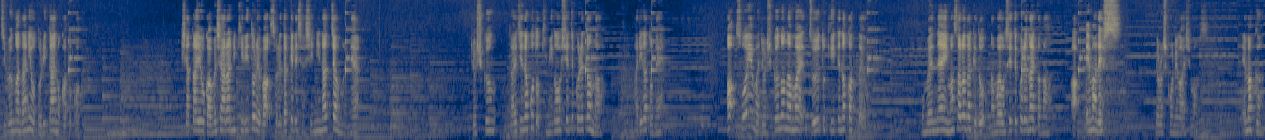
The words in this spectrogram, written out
自分が何を撮りたいのかとか。被写体をがむしゃらに切り取ればそれだけで写真になっちゃうのにね。女子くん大事なこと君が教えてくれたんだ。ありがとね。あそういえば女子くんの名前ずーっと聞いてなかったよ。ごめんね今更だけど名前教えてくれないかな。あエマです。よろしくお願いします。エマくん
